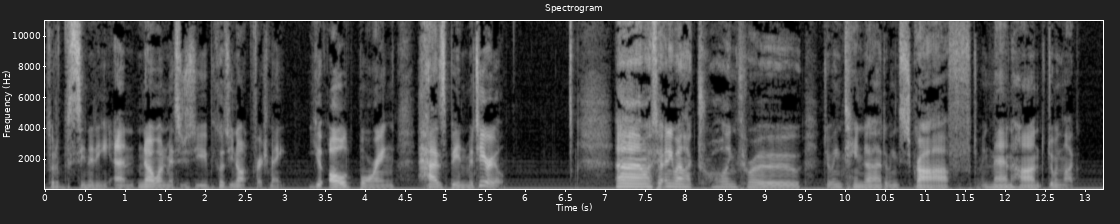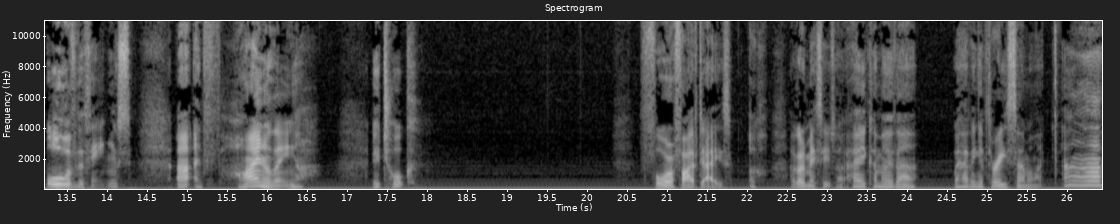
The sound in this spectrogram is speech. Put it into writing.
sort of vicinity, and no one messages you because you're not fresh meat. You're old, boring, has been material. Um, so anyway, like trawling through, doing Tinder, doing Scruff, doing Manhunt, doing like all of the things, uh, and finally, it took four or five days. Ugh, I got a message like, "Hey, come over. We're having a threesome." I'm like, ah.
